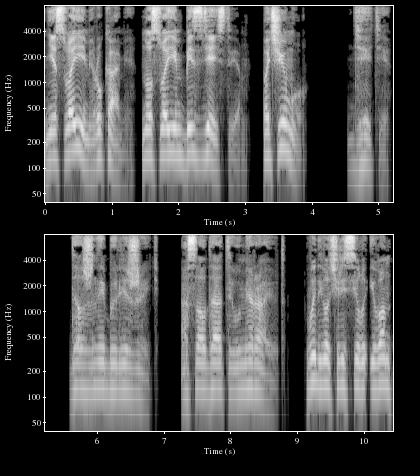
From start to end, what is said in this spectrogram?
Не своими руками, но своим бездействием. Почему? Дети должны были жить, а солдаты умирают. Выдавил через силу Иван,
